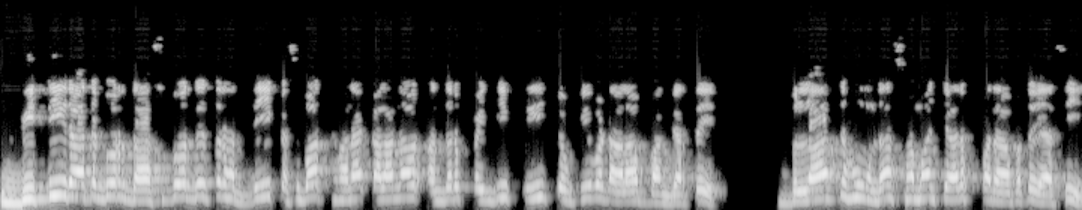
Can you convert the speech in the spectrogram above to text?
ਬੀਤੀ ਰਾਤ ਗੁਰਦਾਸਪੁਰ ਦੇ ਸਰਹੱਦੀ ਕਸਬਾ ਥਾਣਾ ਕਲਾਨੌਰ ਅੰਦਰ ਪੈਂਦੀ ਪੁਲਿਸ ਚੌਕੀ ਵਡਾਲਾ ਬੰਗਰ ਤੇ ਬਲਾਸਟ ਹੋਣ ਦਾ ਸਮਾਚਾਰ ਪ੍ਰਾਪਤ ਹੋਇਆ ਸੀ।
